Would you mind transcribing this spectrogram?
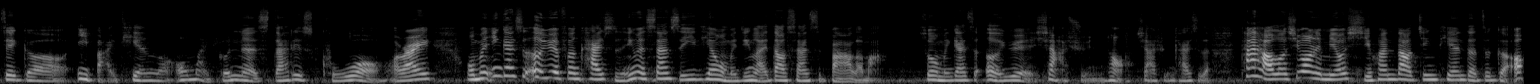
这个一百天了。Oh my goodness, that is cool. All right，我们应该是二月份开始，因为三十一天我们已经来到三十八了嘛。所以，我们应该是二月下旬哈，下旬开始的，太好了！希望你们有喜欢到今天的这个哦，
